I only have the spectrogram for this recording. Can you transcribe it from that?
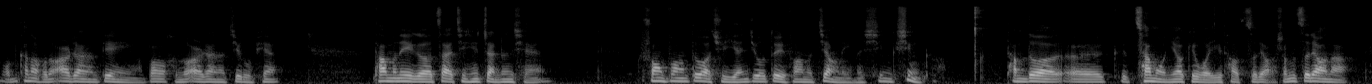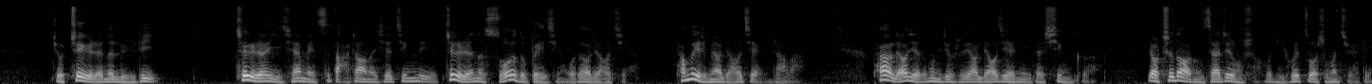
我们看到很多二战的电影，包括很多二战的纪录片。他们那个在进行战争前，双方都要去研究对方的将领的性性格，他们都要呃参谋，你要给我一套资料，什么资料呢？就这个人的履历，这个人以前每次打仗的一些经历，这个人的所有的背景我都要了解。他为什么要了解？你知道吧？他要了解的目的就是要了解你的性格，要知道你在这种时候你会做什么决定。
